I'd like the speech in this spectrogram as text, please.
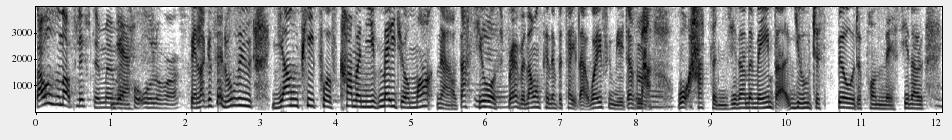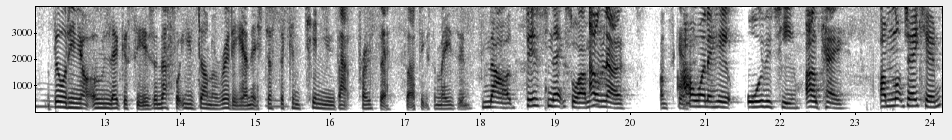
that was an uplifting moment Yes. for all of us. I mean, like I said, all you young people have come and you've made your mark now. That's yours Yeah. forever. No one can ever take that away from you. It doesn't matter what happens, you know what I mean? But you'll just build upon this, you know, building your own legacies. And that's what you've done already. And it's just to continue that process. I think it's amazing. Now this next one, Oh, no. I'm scared. I want to hear all the team. okay. I'm not joking.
